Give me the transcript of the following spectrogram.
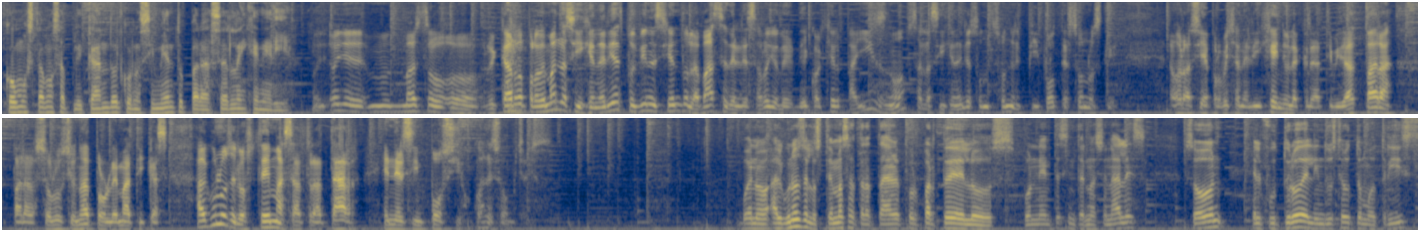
cómo estamos aplicando el conocimiento para hacer la ingeniería. Oye, maestro oh, Ricardo, pero además las ingenierías pues vienen siendo la base del desarrollo de, cualquier país, ¿no? O sea, las ingenierías son, son el pivote, son los que ahora sí aprovechan el ingenio, la creatividad para, para solucionar problemáticas. Algunos de los temas a tratar en el simposio, ¿cuáles son, muchachos? Bueno, algunos de los temas a tratar por parte de los ponentes internacionales son el futuro de la industria automotriz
